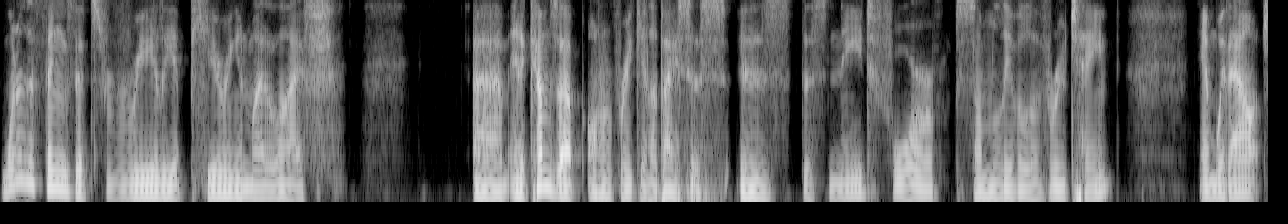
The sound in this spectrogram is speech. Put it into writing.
One of the things that's really appearing in my life um, and it comes up on a regular basis is this need for some level of routine. And without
